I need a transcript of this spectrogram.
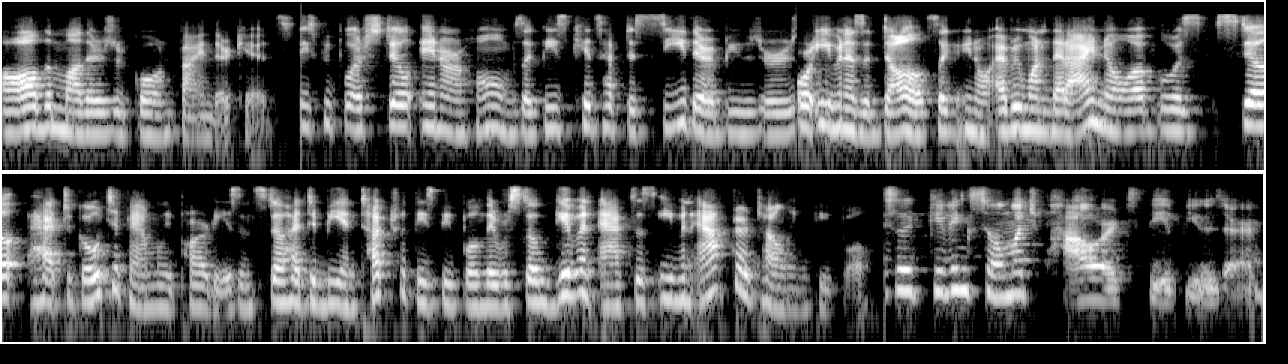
all the mothers would go and find their kids. These people are still in our homes. Like these kids have to see their abusers, or even as adults, like, you know, everyone that I know of was still had to go to family parties and still had to be in touch with these people. And they were still given access even after telling people. It's like giving so much power to the abuser.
